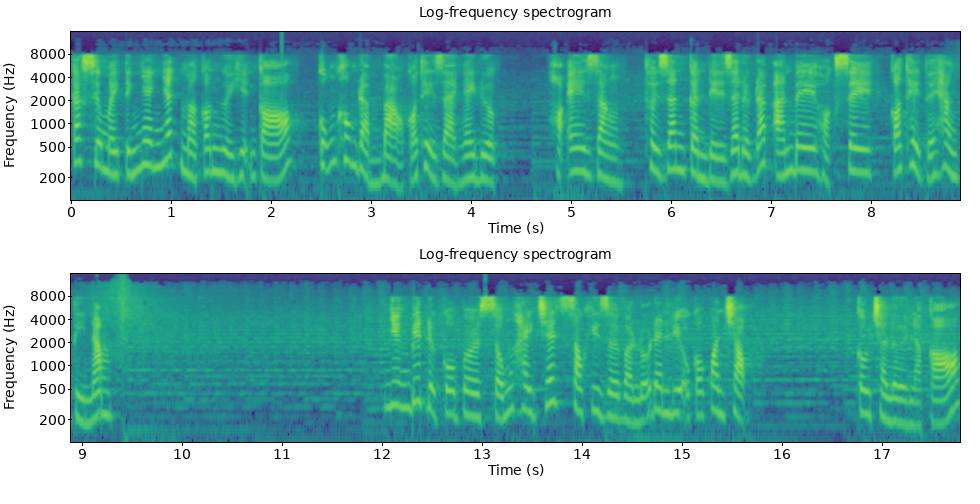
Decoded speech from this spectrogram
các siêu máy tính nhanh nhất mà con người hiện có cũng không đảm bảo có thể giải ngay được. Họ e rằng thời gian cần để ra được đáp án B hoặc C có thể tới hàng tỷ năm. Nhưng biết được Cooper sống hay chết sau khi rơi vào lỗ đen liệu có quan trọng? Câu trả lời là có.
